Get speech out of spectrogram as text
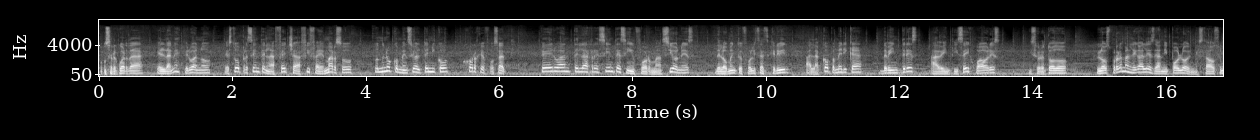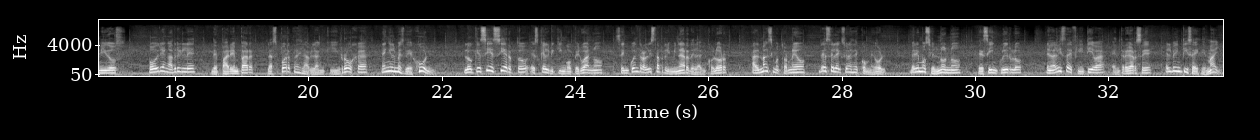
Como se recuerda, el danés peruano estuvo presente en la fecha FIFA de marzo, donde no convenció al técnico Jorge Fossati. Pero ante las recientes informaciones del aumento de futbolistas a inscribir a la Copa América de 23 a 26 jugadores y sobre todo los problemas legales de Anipolo en Estados Unidos podrían abrirle de par en par las puertas de la blanquirroja en el mes de junio. Lo que sí es cierto es que el vikingo peruano se encuentra a la lista preliminar de la bicolor al máximo torneo de selecciones de Comebol. Veremos si el nono desea incluirlo en la lista definitiva a entregarse el 26 de mayo.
